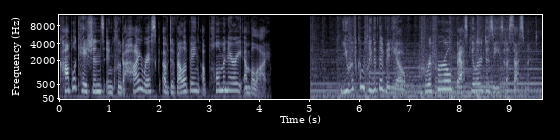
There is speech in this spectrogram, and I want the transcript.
Complications include a high risk of developing a pulmonary emboli. You have completed the video Peripheral Vascular Disease Assessment.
